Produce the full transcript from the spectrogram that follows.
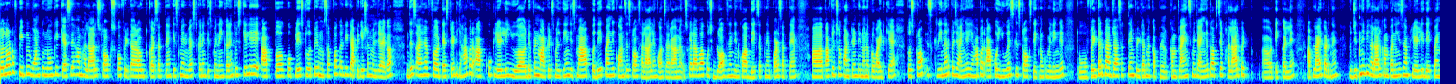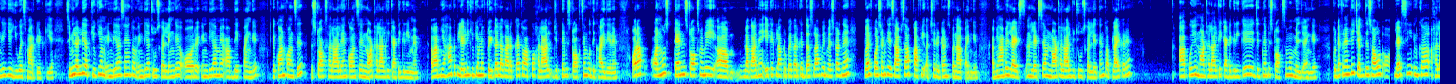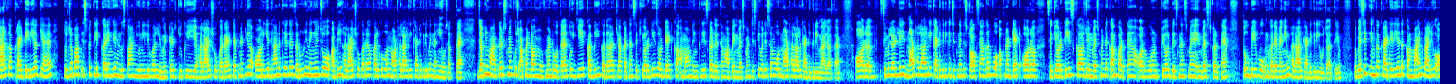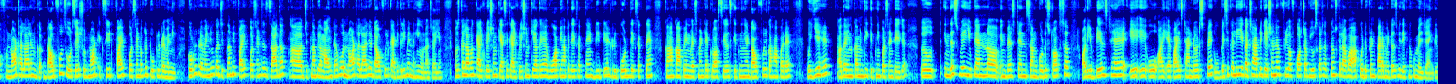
So lot of people want to know कि कैसे हम हलाल स्टॉक्स को फ़िल्टर आउट कर सकते हैं किसमें इन्वेस्ट करें किसमें नहीं करें। तो इसके लिए आपको प्ले स्टोर पर मुसफ़ा करके एक एप्लीकेशन मिल जाएगा। दिस आई हैव टेस्टेड यहाँ पर आपको क्लियरली डिफरेंट मार्केट्स मिलती हैं, जिसमें आप देख पाएँगे कौन से स्टॉक्स हलाल हैं, कौन सा आराम है। उसके अलावा कुछ ब्लॉग्स हैं, जिनको आप देख सकते हैं, पढ़ सकते हैं। काफ़ी अच्छा कॉन्टेंट इन्होंने प्रोवाइड किया है। तो स्टॉक स्क्रीनर पर जाएँगे। यहाँ पर आपको यू के स्टॉक्स देखने को मिलेंगे। तो फ़िल्टर पर आप जा सकते हैं। फ़िल्टर में कंप्लाइंस में जाएँगे। तो आप सिर्फ़ हलाल पर टिक कर लें अप्लाई कर दें तो जितनी भी हलाल कंपनीज़ हैं आप क्लियरली देख पाएँगे ये यूएस मार्केट की है। सिमिलरली अब क्योंकि हम इंडिया से हैं तो हम इंडिया चूज़ कर लेंगे और इंडिया में आप देख पाएँगे कि कौन कौन से स्टॉक्स हलाल हैं कौन से नॉट हलाल की कैटेगरी में। अब आप यहाँ पे क्लियरली क्योंकि हमने फ़िल्टर लगा रखा है तो आपको हलाल जितने भी स्टॉक्स हैं वो दिखाई दे रहे हैं। और आप ऑलमोस्ट टेन स्टॉक्स में भी आ, लगा दें एक एक लाख रुपए करके दस लाख भी इन्वेस्ट कर दें ट्वेल्व परसेंट के हिसाब से आप काफ़ी अच्छे रिटर्न बना पाएँगे। अब यहाँ पे लेट्स लेट से हम नॉट हलाल भी चूज़ कर लेते हैं तो अप्लाई करें। आपको ये नॉट हलाल की कैटेगरी के जितने भी स्टॉक्स हैं वो मिल जाएँगे। तो डेफिनेटली चेक दिस आउट और लेट्स सी इनका हलाल का क्राइटेरिया क्या है। तो जब आप इस पर क्लिक करेंगे हिंदुस्तान यूनिलीवर लिमिटेड क्योंकि ये हलाल शो कर रहा है डेफिनेटली और ये ध्यान रखिएगा, ज़रूरी नहीं है जो अभी हलाल शो कर रहा है कल को वो नॉट हलाल की कैटेगरी में नहीं हो सकता है। जब भी मार्केट्स में कुछ अप एंड डाउन मूवमेंट होता है तो ये कभी कदार क्या करते हैं सिक्योरिटीज़ और डेट का अमाउंट इंक्रीज कर देते हैं वहाँ पर इन्वेस्टमेंट जिसकी वजह से वो नॉट हलाल कैटेगरी में आ जाता है। और सिमिलरली नॉट हलाल की कैटेगरी के जितने भी स्टॉक्स हैं, अगर वो अपना डेट और सिक्योरिटीज़ का जो इन्वेस्टमेंट है कम करते हैं और वो प्योर बिज़नेस में इन्वेस्ट करते हैं तो भी वो उनका रेवेन्यू हलाल कैटेगरी हो जाती है। तो बेसिक इनका criteria the combined value of not हलाल and doubtful sources should not exceed five percent of the total revenue total revenue का जितना भी फाइव परसेंट से ज़्यादा जितना भी अमाउंट है, वो नॉट हलाल या डाउटफुल कैटेगरी में नहीं होना चाहिए। उसके अलावा कैलकुलेशन कैसे कैलकुलेशन किया गया है, वो आप यहाँ पे देख सकते हैं डिटेल्ड रिपोर्ट देख सकते हैं, कहाँ कहाँ पे इन्वेस्टमेंट है क्रॉस सेल्स कितनी है डाउटफुल कहाँ पर है। तो ये है अदर इनकम इनकी कितनी परसेंटेज है। तो in this way you can invest in some good stocks और ये बेस्ड है ए ए ओ आई एफ़ आई स्टैंडर्ड्स पे। तो बेसिकली एक अच्छा एप्लीकेशन है फ्री ऑफ़ कॉस्ट आप यूज़ कर सकते हैं, उसके अलावा आपको डिफरेंट पैरामीटर्स भी देखने को मिल जाएँगे।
